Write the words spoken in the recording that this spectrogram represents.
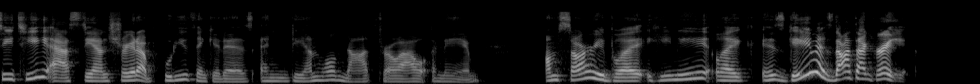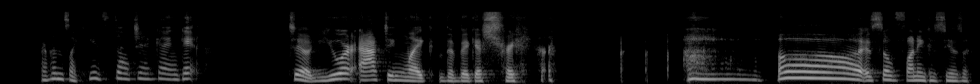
CT asked Dan straight up, Who do you think it is? And Dan will not throw out a name. I'm sorry, but he need like his game is not that great. Everyone's like, he's still chicken. Dude, you are acting like the biggest traitor. oh, it's so funny because he was like,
